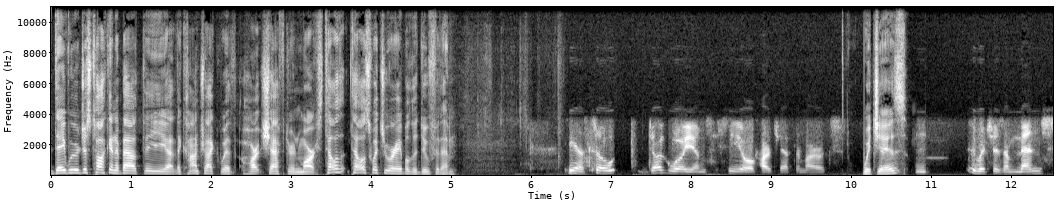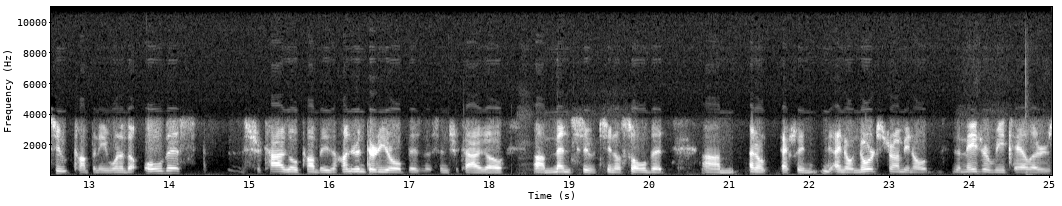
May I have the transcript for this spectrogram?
Dave, we were just talking about the uh, the contract with Hart Schaffner and Marx. Tell tell us what you were able to do for them. Yeah, so Doug Williams, CEO of Hart Schaffner Marx, which is which is a men's suit company, one of the oldest Chicago companies, 130 year old business in Chicago. Um, men's suits, you know, sold at um, I don't actually I know Nordstrom, you know, the major retailers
